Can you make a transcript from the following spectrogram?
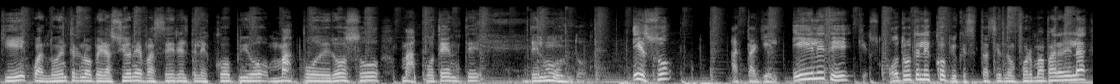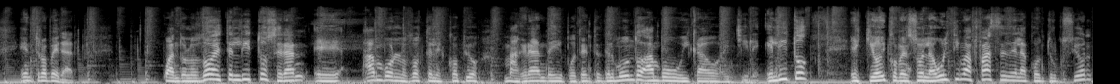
que cuando entre en operaciones va a ser el telescopio más poderoso, más potente del mundo. Eso hasta que el ELT, que es otro telescopio que se está haciendo en forma paralela, entre a operar. Cuando los dos estén listos, serán eh, ambos los dos telescopios más grandes y potentes del mundo, ambos ubicados en Chile. El hito es que hoy comenzó la última fase de la construcción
